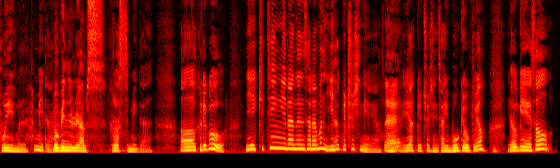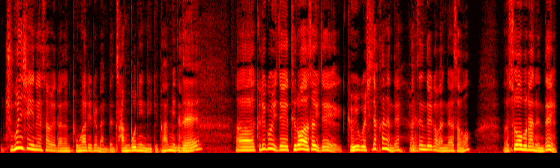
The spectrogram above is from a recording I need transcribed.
부임을 합니다. 로빈 윌리엄스 그렇습니다. 어 그리고 이 키팅이라는 사람은 이 학교 출신이에요. 네. 이 학교 출신 자기 모교고요. 여기에서 죽은 시인의 사회라는 동아리를 만든 장본인이기도 합니다. 네. 아 그리고 이제 들어와서 이제 교육을 시작하는데 네. 학생들과 만나서 수업을 하는데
